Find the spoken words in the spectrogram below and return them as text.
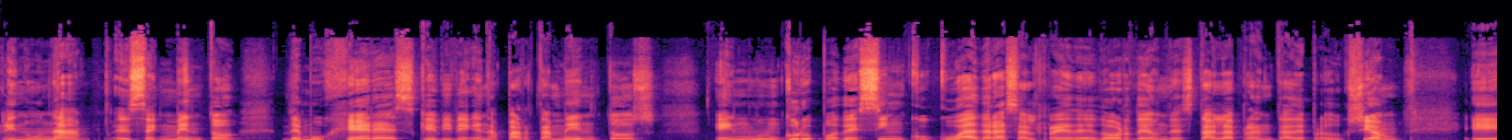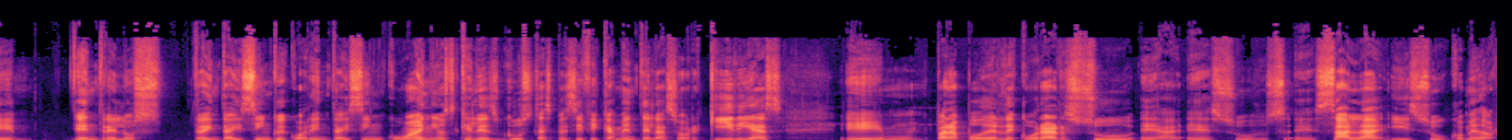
en un eh, segmento de mujeres que viven en apartamentos en un grupo de cinco cuadras alrededor de donde está la planta de producción, eh, entre los 35 y 45 años, que les gusta específicamente las orquídeas em, para poder decorar su, eh, su sala y su comedor.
